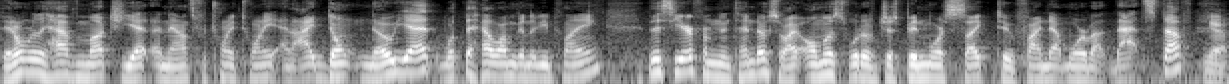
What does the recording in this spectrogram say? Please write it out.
They don't really have much yet announced for 2020, and I don't know yet what the hell I'm going to be playing this year from Nintendo. So I almost would have just been more psyched to find out more about that stuff. Yeah.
